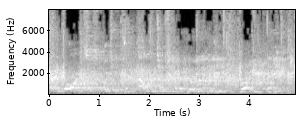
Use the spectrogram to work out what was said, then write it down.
At the guard, six foot junior from Howard, jersey number thirty-three, Brian Kenny.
